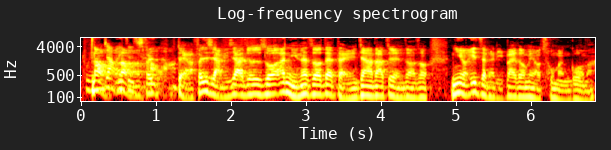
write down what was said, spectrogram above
不那我用这样一直那我们分吵啊。对啊，分享一下，就是说啊，你那时候在等于加拿大最严重的时候，你有一整个礼拜都没有出门过吗？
